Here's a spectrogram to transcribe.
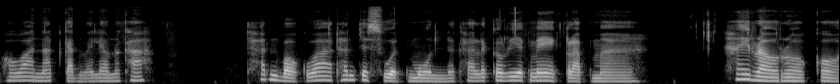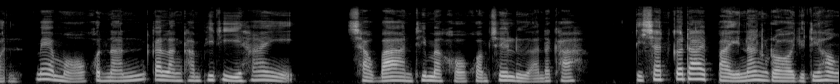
เพราะว่านัดกันไว้แล้วนะคะ ท่านบอกว่าท่านจะสวดมนต์นะคะ แล้วก็เรียกแม่กลับมา ให้เรารอก่อน แม่หมอคนนั้นกำลังทำพิธีให้ ชาวบ้านที่มาขอความช่วยเหลือนะคะ ดิฉันก็ได้ไปนั่งรออยู่ที่ห้อง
